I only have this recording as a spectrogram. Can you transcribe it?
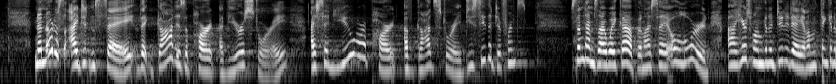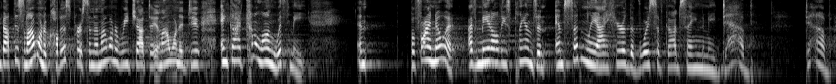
Now, notice I didn't say that God is a part of your story. I said you are a part of God's story. Do you see the difference? Sometimes I wake up and I say, Oh Lord, uh, here's what I'm going to do today. And I'm thinking about this, and I want to call this person, and I want to reach out to, and I want to do. And God, come along with me. And before I know it, I've made all these plans. And, and suddenly I hear the voice of God saying to me, Deb, Deb,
